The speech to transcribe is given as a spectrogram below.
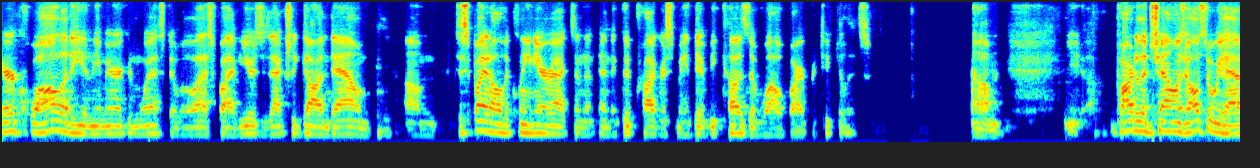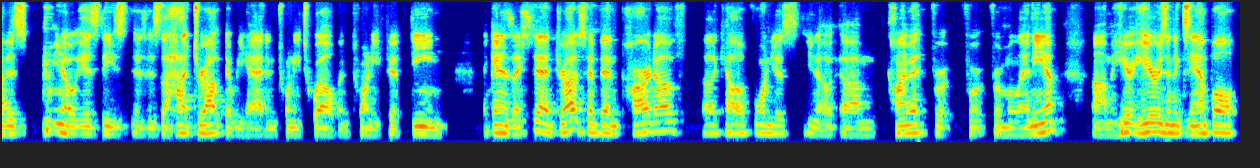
air quality in the American West over the last five years has actually gone down, um, despite all the Clean Air Act and the, and the, good progress made there because of wildfire particulates. Um, part of the challenge also we have is, you know, is these is, is, the hot drought that we had in 2012 and 2015. Again, as I said, droughts have been part of uh, California's, you know, um, climate for, for, for millennia. Um, here, here is an example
